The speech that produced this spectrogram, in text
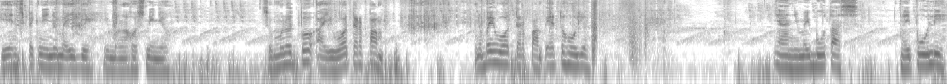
I-inspect ninyo maigi yung mga hose ninyo. Sumunod po ay water pump. Ano ba yung water pump? Ito ho yun. Yan yung may butas. May pulley.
